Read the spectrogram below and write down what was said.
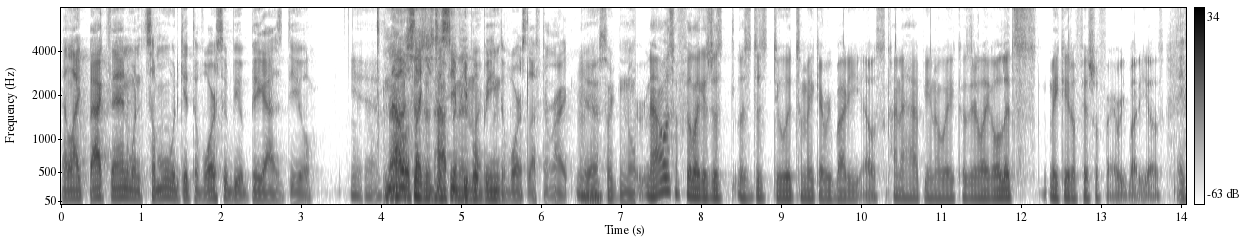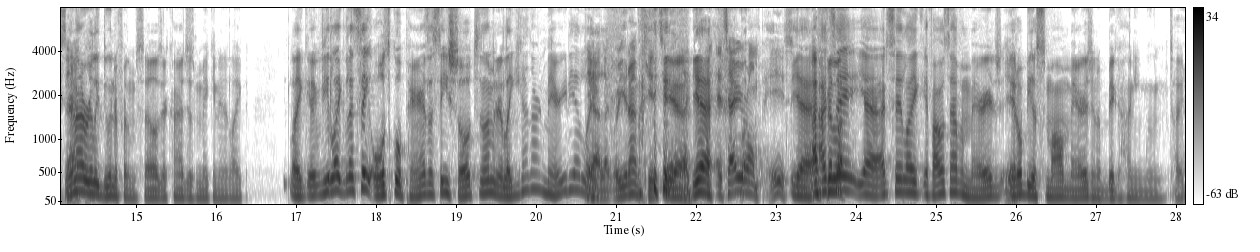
And like back then, when someone would get divorced, it'd be a big ass deal. Yeah. Now, Now it's it's like you just just see people like- being divorced left and right. Yeah, it's like no. Now it's, I feel like it's just let's just do it to make everybody else kind of happy in a way because they're like, oh, let's make it official for everybody else. Exactly. They're not really doing it for themselves. They're kind of just making it like, like if you like, let's say old school parents, let's say you show up to them and they're like, you guys aren't married yet. Like, yeah, like or you don't have kids yet. Yeah. Like, Yeah. It's at your own pace. yeah, I I'd feel say yeah, I'd say like if I was to have a marriage, Yeah. it'll be a small marriage and a big honeymoon type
